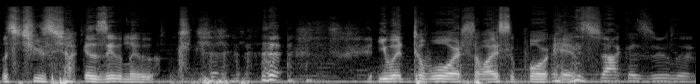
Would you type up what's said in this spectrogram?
Let's choose Shaka Zulu. you went to war, so I support him. Shaka Zulu.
